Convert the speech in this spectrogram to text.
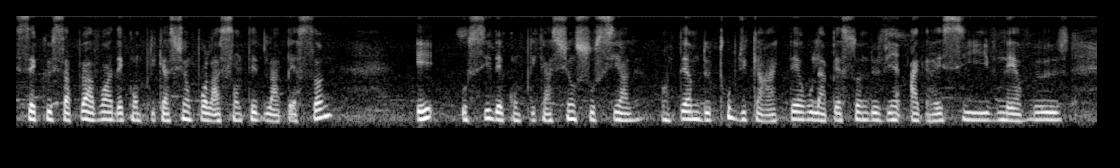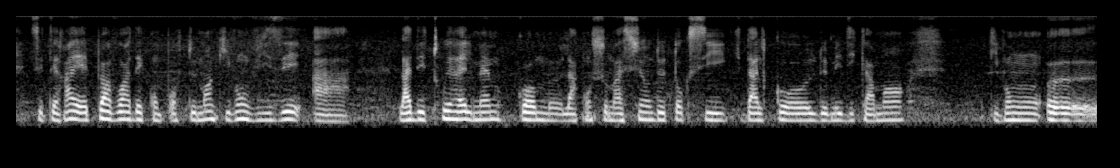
c'est que ça peut avoir des complications pour la santé de la personne et aussi des complications sociales en termes de troubles du caractère où la personne devient agressive, nerveuse, etc. Et elle peut avoir des comportements qui vont viser à la détruire elle-même comme la consommation de toxiques, d'alcool, de médicaments, euh,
